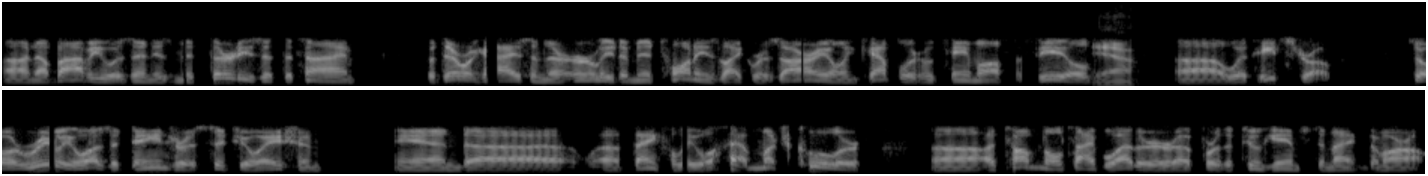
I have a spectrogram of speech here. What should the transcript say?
Uh, now Bobby was in his mid 30s at the time, but there were guys in their early to mid 20s like Rosario and Kepler who came off the field yeah. uh, with heat stroke. So it really was a dangerous situation, and uh, well, thankfully we'll have much cooler uh, autumnal type weather uh, for the two games tonight and tomorrow.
